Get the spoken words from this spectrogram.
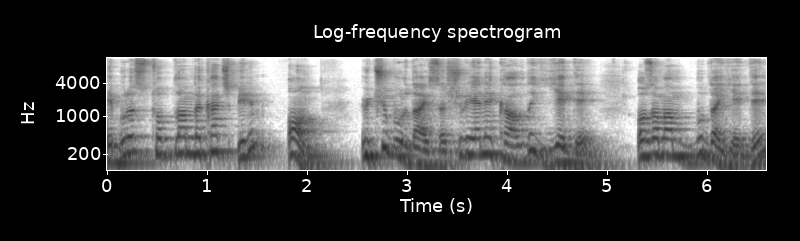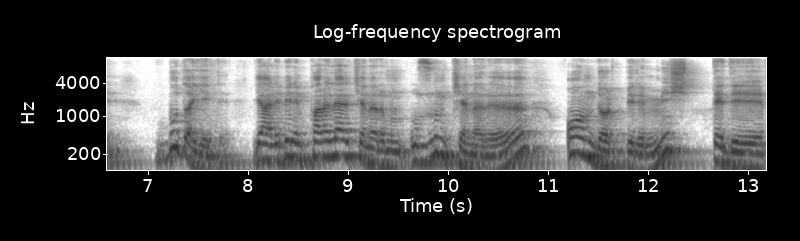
E burası toplamda kaç birim? 10. 3'ü buradaysa şuraya ne kaldı? 7. O zaman bu da 7. Bu da 7. Yani benim paralel kenarımın uzun kenarı 14 birimmiş dedim.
